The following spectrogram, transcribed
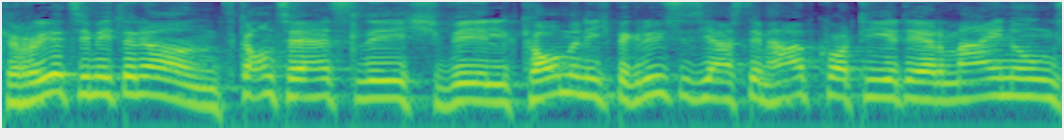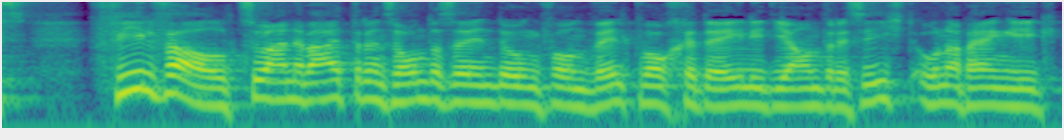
Grüezi miteinander, ganz herzlich willkommen. Ich begrüße Sie aus dem Hauptquartier der Meinungsvielfalt zu einer weiteren Sondersendung von Weltwoche Daily, die andere Sicht, unabhängig,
